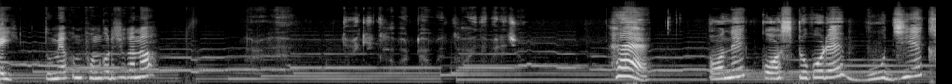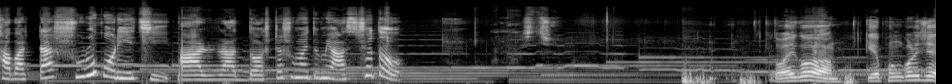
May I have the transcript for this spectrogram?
এই তুমি এখন ফোন করেছ কেন? কষ্ট করে বুঝিয়ে খাবারটা শুরু করিয়েছি। আর রাত দশটার সময় তুমি আসছো তো? কয় গো? কে ফোন করেছে?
